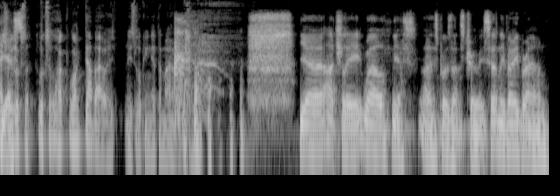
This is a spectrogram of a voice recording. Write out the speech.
Actually, Yes. it looks looks a lot like Dubbo is, looking at the moment. Yeah, actually, well, yes, I suppose that's true. It's certainly very brown.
